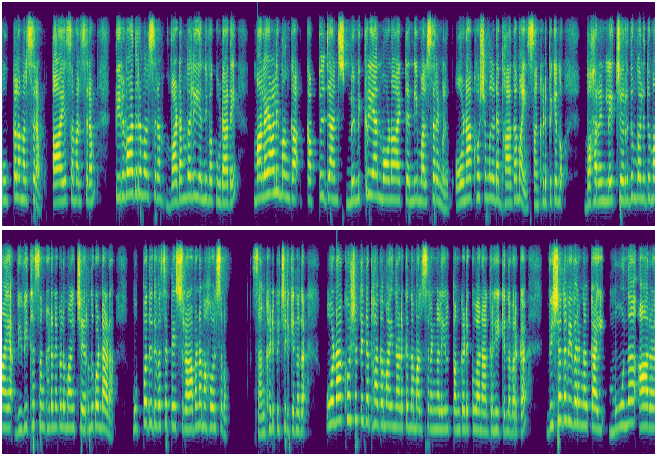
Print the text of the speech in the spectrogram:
പൂക്കള മത്സരം പായസ മത്സരം തിരുവാതിര മത്സരം വടംവലി എന്നിവ കൂടാതെ മലയാളി മംഗ couple dance mimicry and mono act എന്നീ മത്സരങ്ങളും ഓണാഘോഷങ്ങളുടെ ഭാഗമായി സംഘടിപ്പിക്കുന്നു. ബഹ്റൈനിലെ ചെറുതും വലുതുമായ വിവിധ സംഘടനകളുമായി ചേർന്നുകൊണ്ടാണ് മുപ്പത് ദിവസത്തെ ശ്രാവണ മഹോത്സവം സംഘടിപ്പിച്ചിരിക്കുന്നത്. ഓണാഘോഷത്തിന്റെ ഭാഗമായി നടക്കുന്ന മത്സരങ്ങളിൽ പങ്കെടുക്കുവാൻ ആഗ്രഹിക്കുന്നവർക്ക് വിശദവിവരങ്ങൾക്കായി മൂന്ന് ആറ്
